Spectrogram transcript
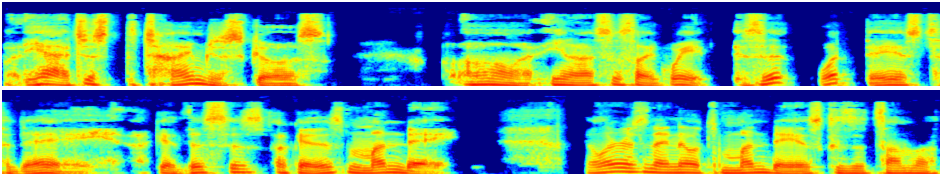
but yeah, just the time just goes. Oh, you know, it's just like, wait, is it what day is today? Okay, this is okay. This is Monday. The only reason I know it's Monday is because it's on the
